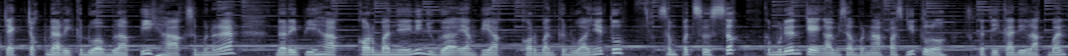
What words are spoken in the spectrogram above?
cekcok dari kedua belah pihak sebenarnya dari pihak korbannya ini juga yang pihak korban keduanya itu sempet sesek kemudian kayak nggak bisa bernafas gitu loh ketika dilakban.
